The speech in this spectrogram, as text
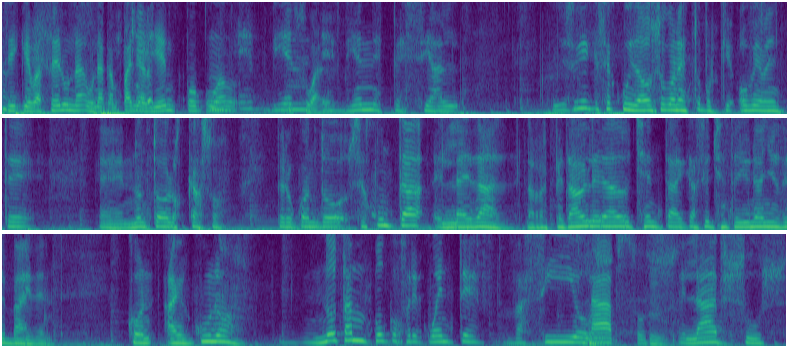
Así que va a ser una, una campaña que- bien poco Es bien, usual. es bien especial. Yo sé que hay que ser cuidadoso con esto porque obviamente eh, no en todos los casos, pero cuando se junta la edad, la respetable edad de 80 y casi 81 años de Biden, con algunos no tan poco frecuentes vacíos, Lapsus. lapsus.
